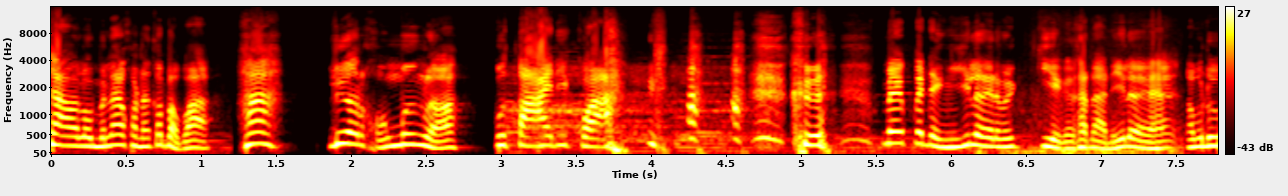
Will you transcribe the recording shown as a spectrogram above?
ชาวโรมูลันคนนั้นก็แบบว่าฮะ เลือดของมึงเหรอ กูตายดีกว่า คือแม่งเป็นอย่างนี้เลยนะมันเกลียดกันขนาดนี้เลยฮะ เรามาดู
